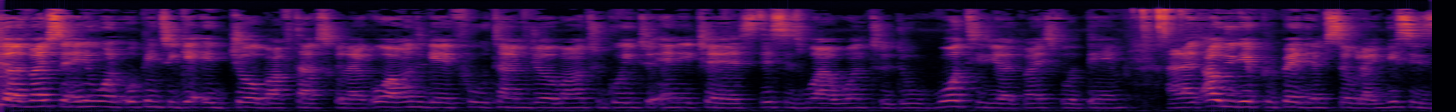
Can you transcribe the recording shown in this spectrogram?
your advice to anyone hoping to get a job after school? Like, oh, I want to get a full time job. I want to go into NHS. This is what I want to do. What is your advice for them? And like, how do they prepare themselves? Like, this is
